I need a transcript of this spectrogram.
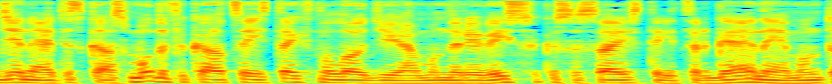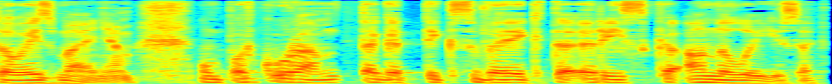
ģenētiskās modifikācijas tehnoloģijām un arī visu, kas ir saistīts ar gēniem un to izmaiņām, un par kurām tagad tiks veikta riska analīze.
